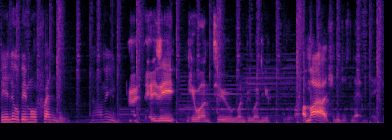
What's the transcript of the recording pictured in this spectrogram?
Be a little bit more friendly. You know what I mean? Alright, Hazy, he want to 1v1 you. I might actually just let him take it,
